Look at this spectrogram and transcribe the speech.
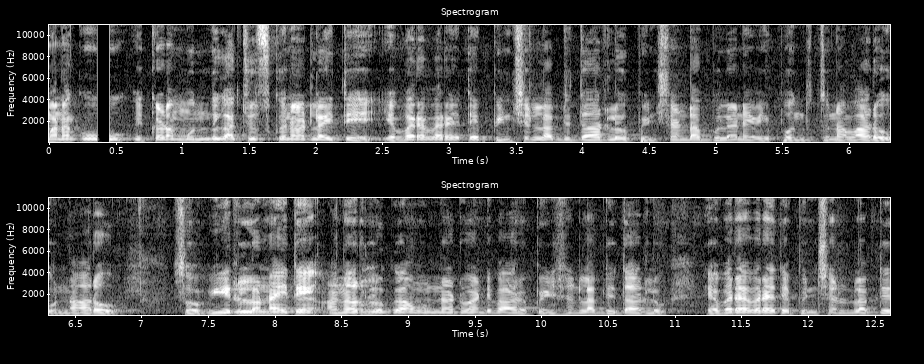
మనకు ఇక్కడ ముందుగా చూసుకున్నట్లయితే ఎవరెవరైతే పెన్షన్ లబ్ధిదారులు పెన్షన్ డబ్బులు అనేవి పొందుతున్న వారు ఉన్నారో సో వీరిలోనైతే అనర్హులుగా ఉన్నటువంటి వారు పెన్షన్ లబ్ధిదారులు ఎవరెవరైతే పెన్షన్ లబ్ధి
